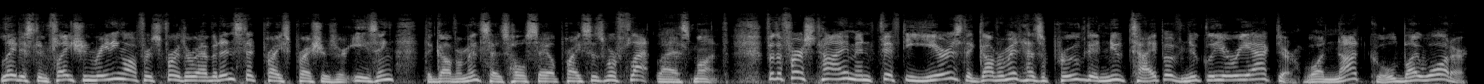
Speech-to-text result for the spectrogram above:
Latest inflation reading offers further evidence that price pressures are easing. The government says wholesale prices were flat last month. For the first time in 50 years, the government has approved a new type of nuclear reactor, one not cooled by water.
